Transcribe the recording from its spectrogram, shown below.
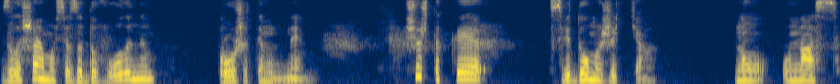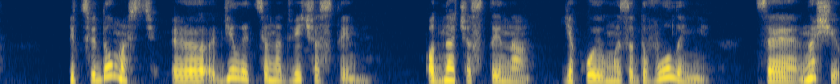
залишаємося задоволеним прожитим днем. Що ж таке свідоме життя? Ну, у нас підсвідомість е, ділиться на дві частини. Одна частина, якою ми задоволені, це наші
